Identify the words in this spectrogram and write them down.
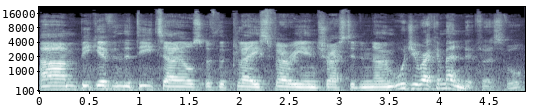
um, be given the details of the place? Very interested in knowing. Would you recommend it first of all?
